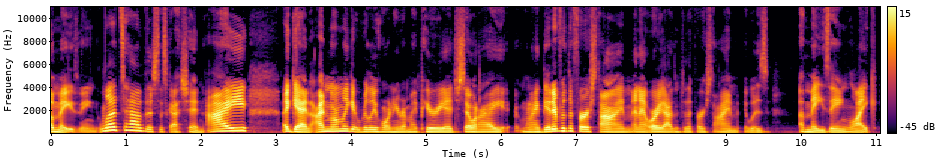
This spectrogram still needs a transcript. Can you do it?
amazing. Let's have this discussion. I again, I normally get really horny around my period. So when I when I did it for the first time and I orgasmed for the first time, it was amazing. Like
